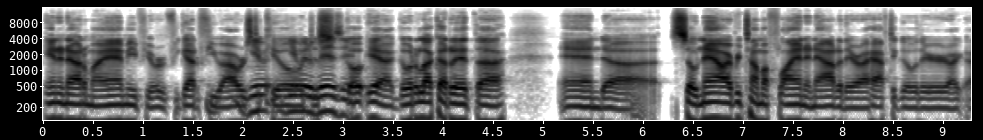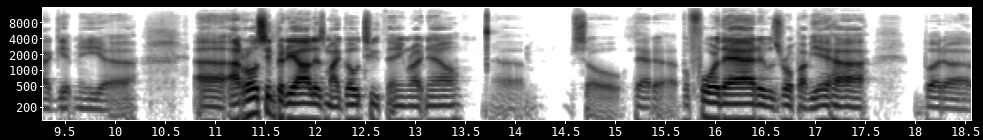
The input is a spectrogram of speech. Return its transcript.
in and out of Miami, if you're if you got a few hours Give to kill, give it a just visit. go. Yeah, go to La Carreta. And uh, so now every time I fly in and out of there, I have to go there. I, I get me uh, uh, arroz imperial is my go-to thing right now. Um, so that uh, before that it was ropa vieja, but uh,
